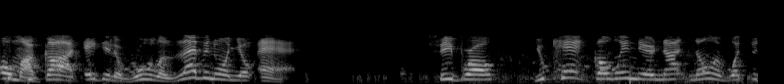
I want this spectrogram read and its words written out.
Oh my God, they did a rule 11 on your ass. See, bro, you can't go in there not knowing what to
